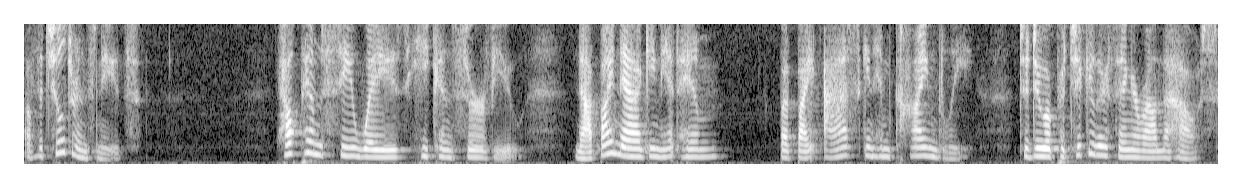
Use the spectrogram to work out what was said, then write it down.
of the children's needs. Help him see ways he can serve you, not by nagging at him, but by asking him kindly to do a particular thing around the house.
